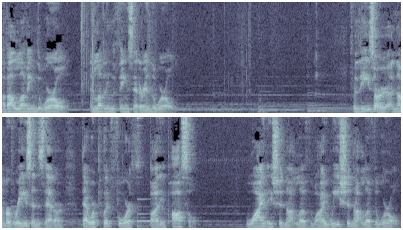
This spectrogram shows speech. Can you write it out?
about loving the world and loving the things that are in the world. For these are a number of reasons that are that were put forth by the apostle why they should not love why we should not love the world.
